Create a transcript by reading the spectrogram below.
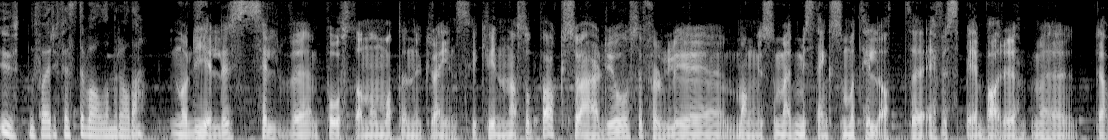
utenfor festivalområdet. Når det gjelder selve påstanden om at den ukrainske kvinnen har stått bak, så er det jo selvfølgelig mange som er mistenksomme til at FSB bare ja,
